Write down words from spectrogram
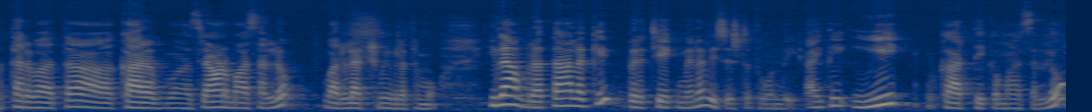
తర్వాత కా శ్రావణ మాసంలో వరలక్ష్మి వ్రతము. ఇలా వ్రతాలకి ప్రత్యేకమైన విశిష్టత ఉంది. అయితే ఈ కార్తీక మాసంలో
